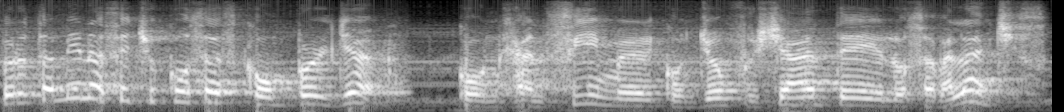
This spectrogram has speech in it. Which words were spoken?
pero también has hecho cosas con Pearl Jam, con Hans Zimmer, con John Frusciante, Los Avalanches.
